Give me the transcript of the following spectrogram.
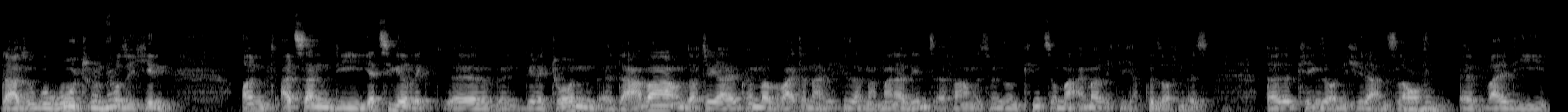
da so geruht mhm. und vor sich hin. Und als dann die jetzige äh, Direktorin äh, da war und sagte, ja, können wir weiter, dann habe ich gesagt, nach meiner Lebenserfahrung ist, wenn so ein Kind so mal einmal richtig abgesoffen ist, äh, das kriegen sie auch nicht wieder ans Laufen. Mhm. Weil die,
